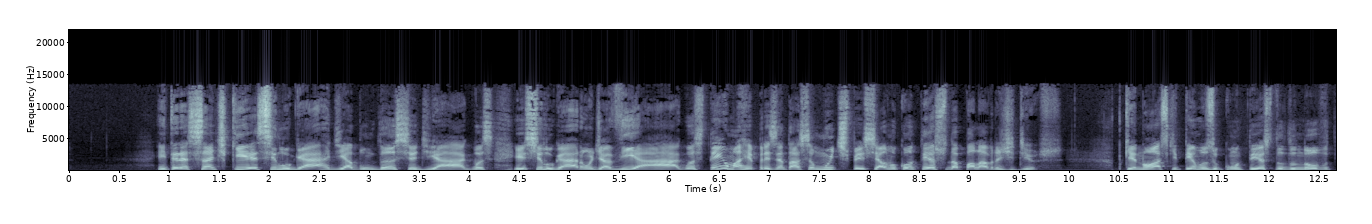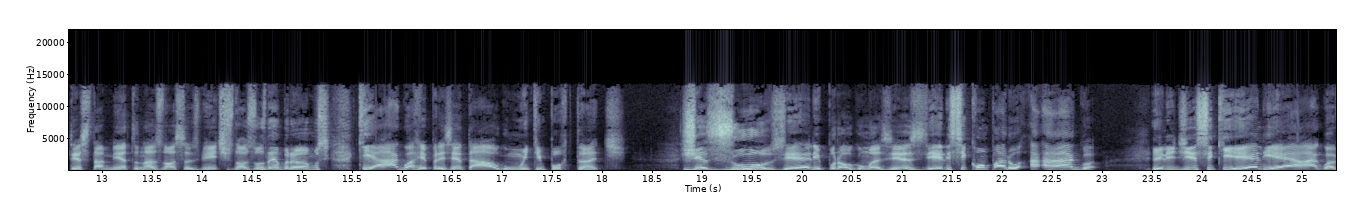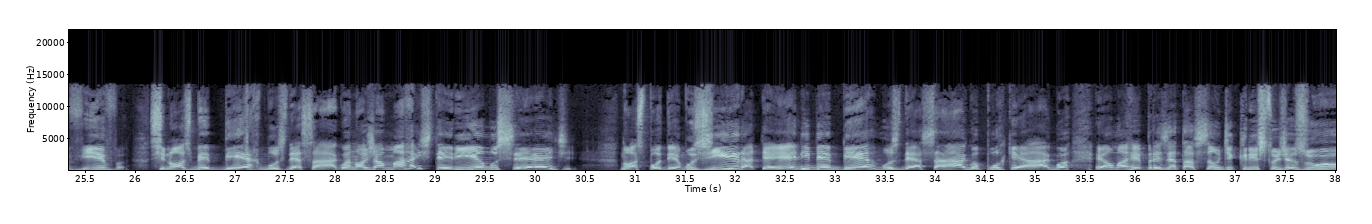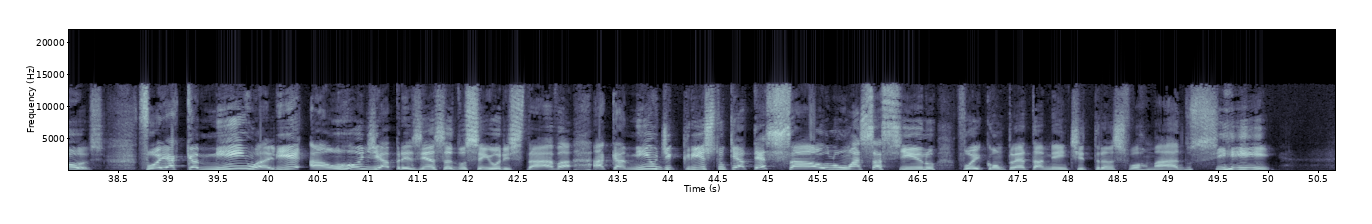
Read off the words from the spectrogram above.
Interessante que esse lugar de abundância de águas, esse lugar onde havia águas, tem uma representação muito especial no contexto da palavra de Deus. Porque nós que temos o contexto do Novo Testamento nas nossas mentes, nós nos lembramos que água representa algo muito importante. Jesus, ele por algumas vezes, ele se comparou à água. Ele disse que ele é a água viva. Se nós bebermos dessa água, nós jamais teríamos sede. Nós podemos ir até ele e bebermos dessa água, porque a água é uma representação de Cristo Jesus. Foi a caminho ali aonde a presença do Senhor estava, a caminho de Cristo que até Saulo, um assassino, foi completamente transformado. Sim.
